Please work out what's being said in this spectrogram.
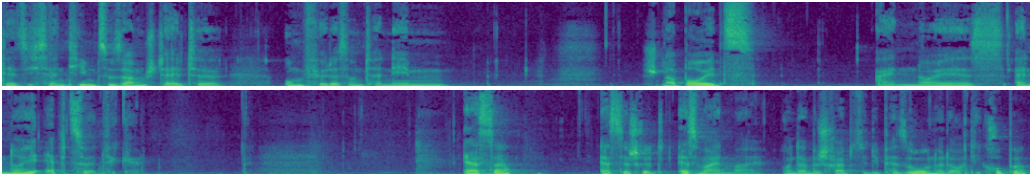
der sich sein Team zusammenstellte um für das Unternehmen Schnabeutz ein neues, eine neue App zu entwickeln. Erster, erster Schritt, es war einmal. Und dann beschreibst du die Person oder auch die Gruppe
